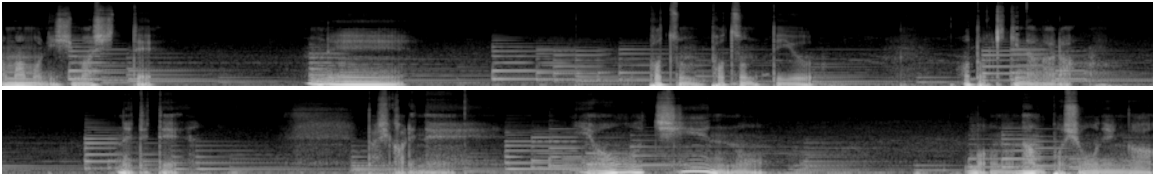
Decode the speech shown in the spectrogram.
雨漏りしまして、で、ポツンポツンっていう音聞きながら寝てて、確かあれね、幼稚園の、まあの、南歩少年が、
